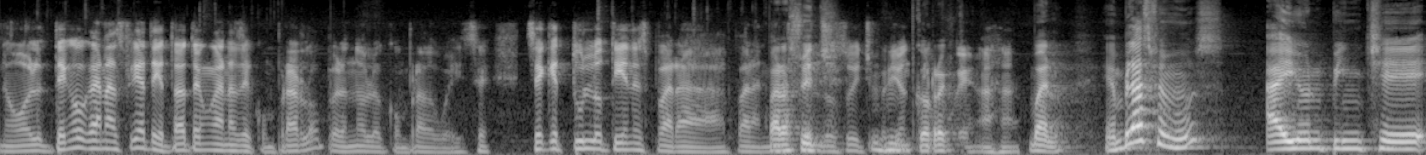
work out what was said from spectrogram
No, tengo ganas, fíjate que todavía tengo ganas de comprarlo, pero no lo he comprado, güey. Sé, sé que tú lo tienes para, para, Para Nintendo Switch. pero yo no correcto. Ajá. Bueno, en Blasphemous hay un pinche,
